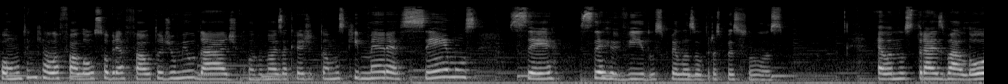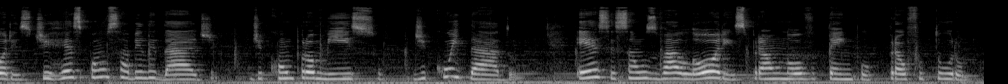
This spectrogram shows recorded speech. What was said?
ponto em que ela falou sobre a falta de humildade, quando nós acreditamos que merecemos ser servidos pelas outras pessoas. Ela nos traz valores de responsabilidade, de compromisso, de cuidado. Esses são os valores para um novo tempo, para o futuro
